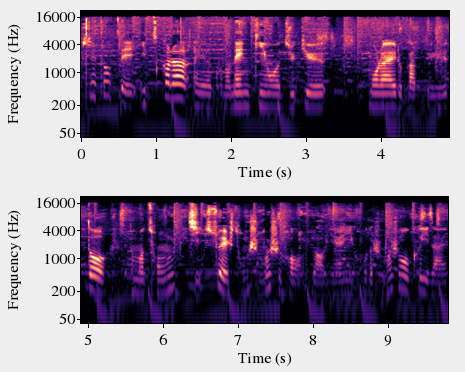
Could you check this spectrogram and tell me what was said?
年取っていつから、えー、この年金を受給もらえるかというと、那么从几岁、从什么时候、老年以后的什么时候可以来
